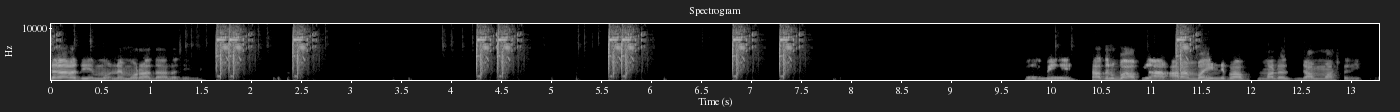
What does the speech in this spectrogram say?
දාලා දී මොන මොරා දාලා තින්නේ මේ සාතන ඔබ අපි අ- අරන් බහින්න එපා මට ජම්මාස්ට දීපන්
